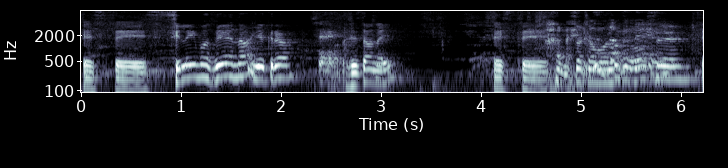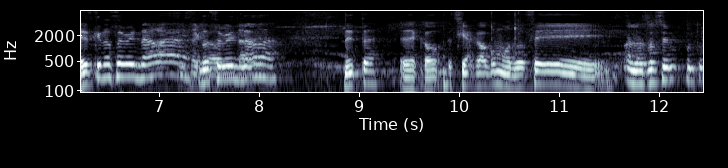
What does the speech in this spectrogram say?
Este, sí leímos bien, ¿no? Yo creo. Sí. ¿Sí estaban ahí? Este, Se acabó a las 12. es que no se ve nada, Ah, sí, se no se ve nada. Neta, se acabó, sí acabó como 12 A las 12 en punto.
